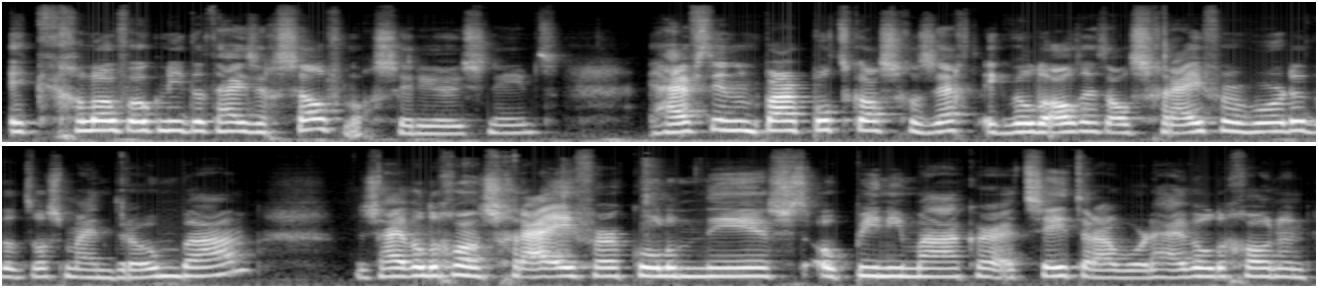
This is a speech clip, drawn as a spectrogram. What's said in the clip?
ik geloof ook niet dat hij zichzelf nog serieus neemt. Hij heeft in een paar podcasts gezegd: Ik wilde altijd al schrijver worden. Dat was mijn droombaan. Dus hij wilde gewoon schrijver, columnist, opiniemaker, et cetera worden. Hij wilde gewoon een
